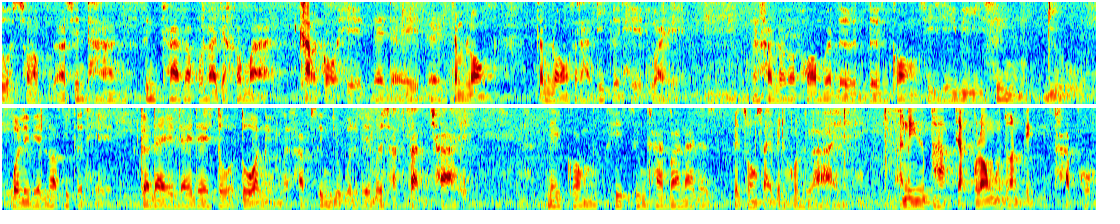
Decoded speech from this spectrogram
ตรวจสอบเอ่อเส้นทาง ซึ่งคาดว่าคนร้ายจะเข้ามาครับ มาก่อเหตุได้ได้ได้จำลองจำลองสถานที่เกิดเหตุไว้ นะครับแล้วก็พร้อมกับเดินเดินกล้อง CCTV ซึ่งอยู่บริเวณรอบที่เกิดเหตุ ก็ได้ได้ได้ตัวตัวหนึ่งนะครับ ซึ่งอยู่บริเวณบริษัทสัญชัยในกล้องที่ซึ่งคาดว่าน่าจะเป็นสงสัยเป็นคนร้าย อันนี้คือภาพจากกล้องวงจรปิดครับผม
